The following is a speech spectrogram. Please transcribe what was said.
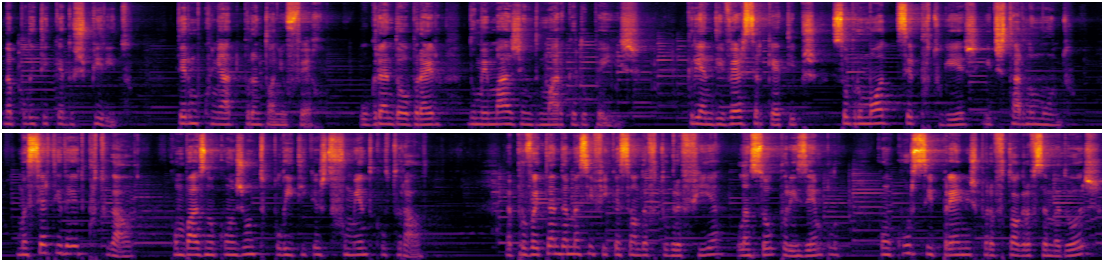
na política do espírito, termo cunhado por António Ferro, o grande obreiro de uma imagem de marca do país criando diversos arquétipos sobre o modo de ser português e de estar no mundo. Uma certa ideia de Portugal, com base no conjunto de políticas de fomento cultural. Aproveitando a massificação da fotografia, lançou, por exemplo, concursos e prémios para fotógrafos amadores,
